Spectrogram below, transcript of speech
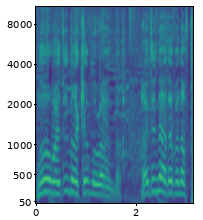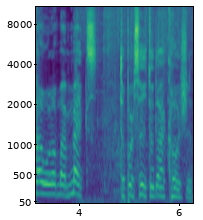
No, I did not kill Miranda. I did not have enough power of my max to proceed to that caution.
